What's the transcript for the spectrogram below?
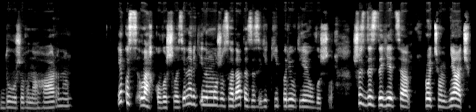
Дуже вона гарна. Якось легко вишилась. Я навіть і не можу згадати, за який період я його вишила. Щось десь здається протягом дня чи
